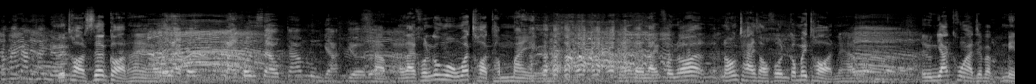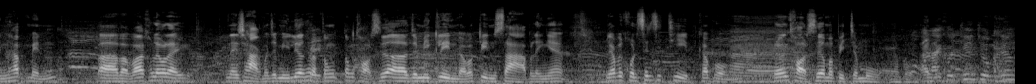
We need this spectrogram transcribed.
ทำไมนำเสนอเดี๋ยวถอดเสื้อก่อนให้ครับ หลายคนหลายคนแซวกล้ามลุงยักษ์เยอะด้วยครับนะหลายคนก็งงว่าถอดทำไมนะนะหลายๆคนก็ว่าน้องชายสองคนก็ไม่ถอดนะครับผมแต่ลุงยักษ์คงอาจจะแบบเหม็นครับเหม็นเอ่อแบบว่าเขาเรียกว่าอะไร ในฉากมันจะมีเรื่องที่แบบต้องต้องถอดเสื้อเออจะมีกลิ่นแบบว่ากลิ่นสาบอะไรเงี้ยลุงยักษ์เป็นคนเซนซิทีฟครับผมเรื่องถอดเสื้อมาปิดจมูกครับผมหลายคนชื่นชมเรื่อง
